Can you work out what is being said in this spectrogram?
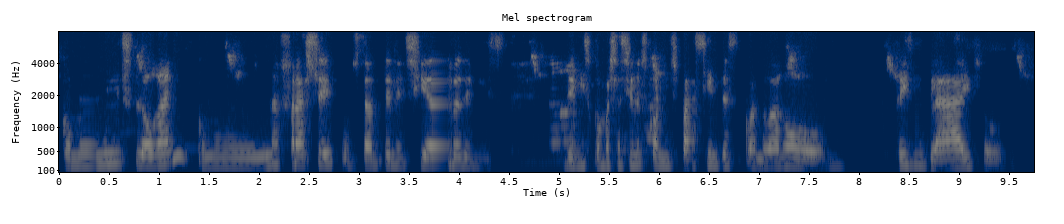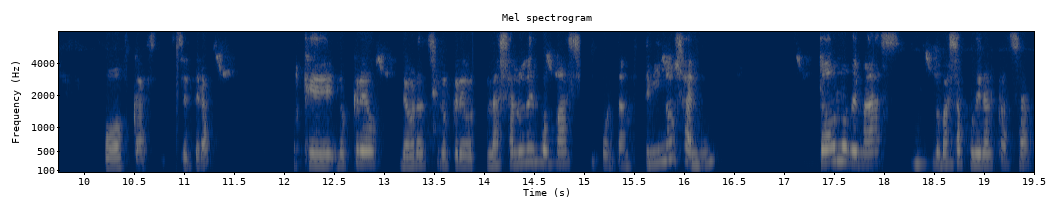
como un eslogan, como una frase constante en el cierre de mis, de mis conversaciones con mis pacientes cuando hago Facebook Live o podcast, etcétera. Porque lo creo, de verdad sí lo creo. La salud es lo más importante. Teniendo salud, todo lo demás lo vas a poder alcanzar.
